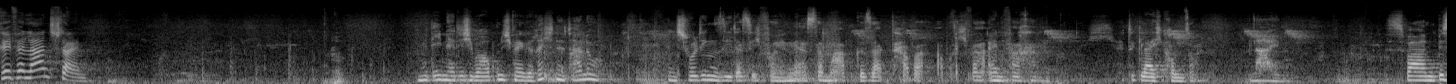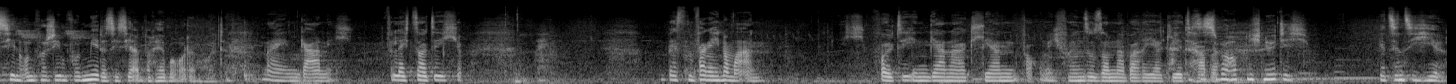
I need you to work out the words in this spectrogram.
Gräfin Lahnstein. Mit Ihnen hätte ich überhaupt nicht mehr gerechnet. Hallo. Entschuldigen Sie, dass ich vorhin erst einmal abgesagt habe, aber ich war einfach. Ich hätte gleich kommen sollen. Nein. Es war ein bisschen unverschämt von mir, dass ich Sie einfach herbeordern wollte. Nein, gar nicht. Vielleicht sollte ich. Nein. Am besten fange ich noch mal an. Ich wollte Ihnen gerne erklären, warum ich vorhin so sonderbar reagiert Das habe. ist überhaupt nicht nötig. Jetzt sind Sie hier.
